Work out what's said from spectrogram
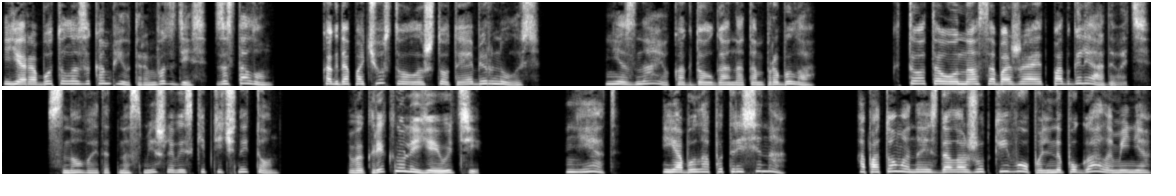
Я работала за компьютером, вот здесь, за столом. Когда почувствовала что-то и обернулась. Не знаю, как долго она там пробыла. Кто-то у нас обожает подглядывать. Снова этот насмешливый скептичный тон. Вы крикнули ей уйти? Нет, я была потрясена. А потом она издала жуткий вопль, напугала меня,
